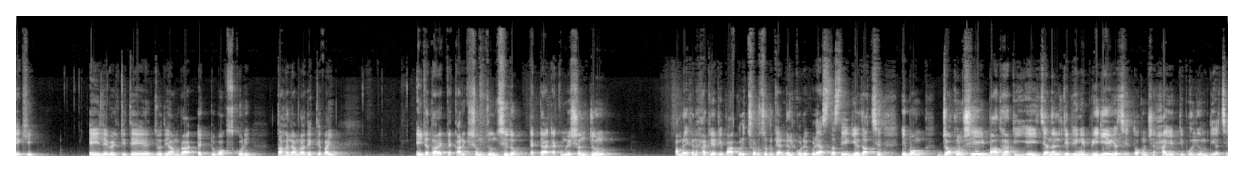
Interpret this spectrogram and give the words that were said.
দেখি, এই লেভেলটিতে যদি আমরা একটু বক্স করি, তাহলে আমরা দেখতে পাই, এইটা তার একটা কারেকশন জোন ছিল, একটা অ্যাকোমোডেশন জোন আমরা এখানে হাঁটি হাঁটি পা করে ছোট ছোট ক্যান্ডেল করে করে আস্তে আস্তে এগিয়ে যাচ্ছে এবং যখন সে এই বাধাটি, এই চ্যানেলটি ভেঙে বেরিয়ে গেছে, তখন সে হাই একটি ভলিউম দিয়েছে।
